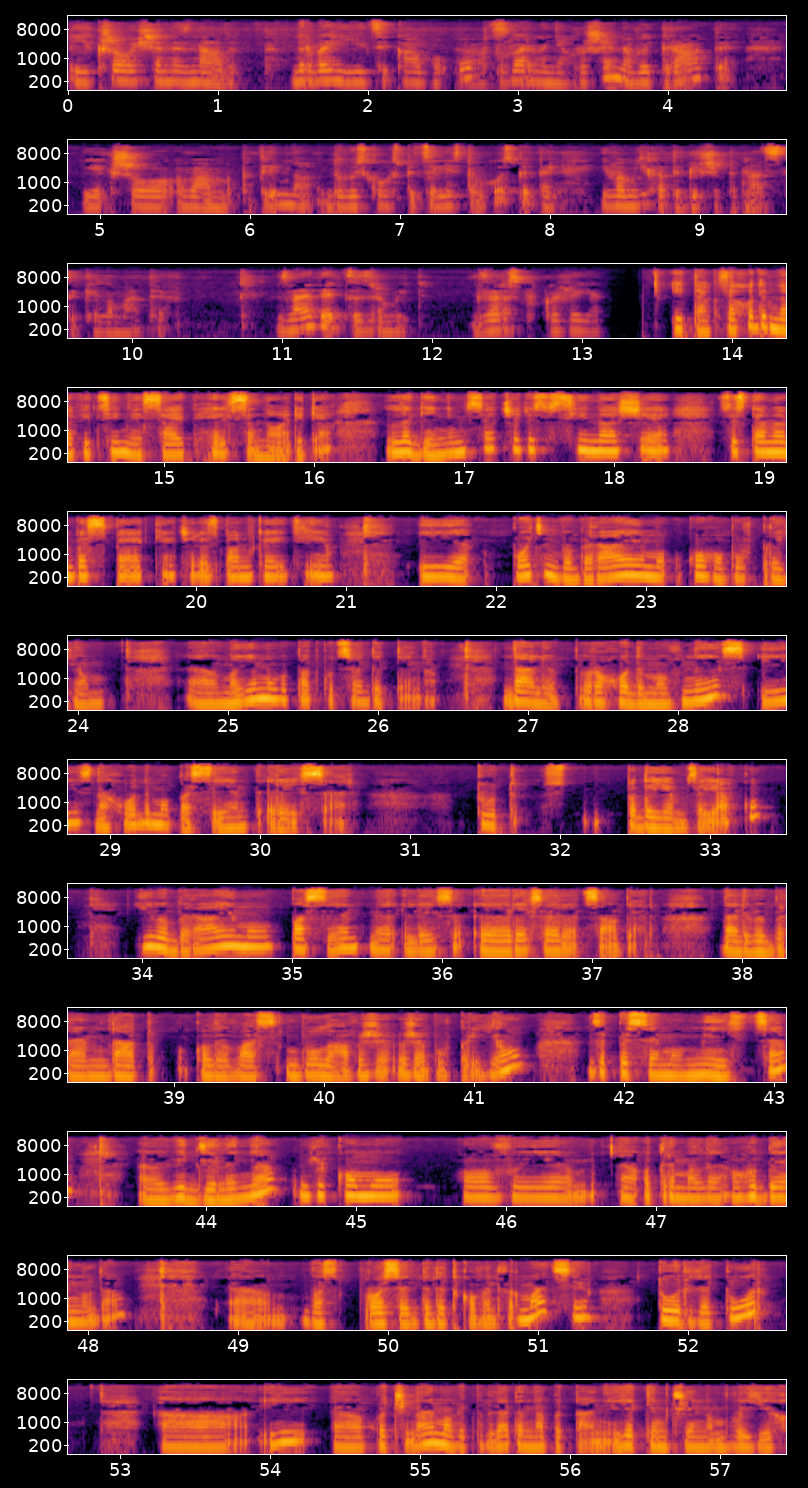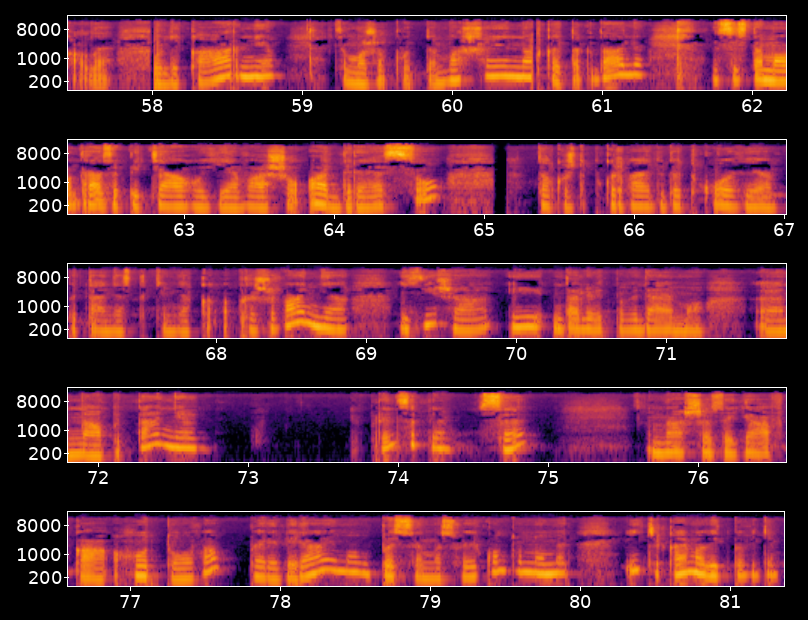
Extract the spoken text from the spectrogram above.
Якщо ви ще не знали, в Норвегії цікаво об повернення грошей на витрати, якщо вам потрібно до військового спеціаліста в госпіталь і вам їхати більше 15 кілометрів. Знаєте, як це зробити? Зараз покажу як. І так, заходимо на офіційний сайт Хельсинорія, логінімося через всі наші системи безпеки, через банк ID, і потім вибираємо, у кого був прийом. Е, В моєму випадку це дитина. Далі проходимо вниз і знаходимо пацієнт рейсер. Тут подаємо заявку і вибираємо пацієнт рейсер Далі вибираємо дату, коли у вас була вже, вже був прийом, записуємо місце е, відділення, в якому е, ви е, отримали годину. Да? Е, Вас просять додаткову інформацію, тур-ретур. І е, починаємо відповідати на питання, яким чином ви їхали у лікарні, це може бути машина і так далі. Система одразу підтягує вашу адресу, також покриває додаткові питання з таким як проживання, їжа, і далі відповідаємо е, на питання. В принципі, все. Наша заявка готова. Перевіряємо, вписуємо свій контонумер і чекаємо відповіді.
